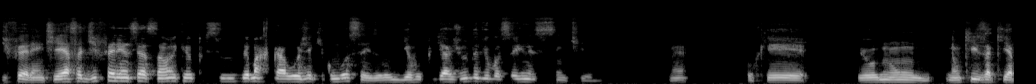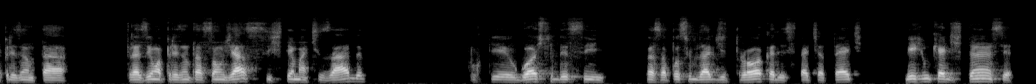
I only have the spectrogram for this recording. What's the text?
diferente. E essa diferenciação é que eu preciso demarcar hoje aqui com vocês. E eu, eu vou pedir ajuda de vocês nesse sentido, né? Porque eu não, não quis aqui apresentar, trazer uma apresentação já sistematizada, porque eu gosto desse dessa possibilidade de troca, desse tete a tete, mesmo que à distância,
